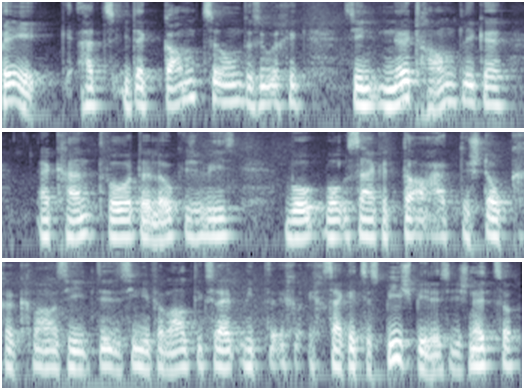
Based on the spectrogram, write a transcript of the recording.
B hat in der ganzen Untersuchung sind nicht Handlungen erkannt worden, logischerweise, wo, wo sagen, da hat der Stocker quasi seine Verwaltungsräte mit, ich, ich sage jetzt ein Beispiel, es ist nicht so,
